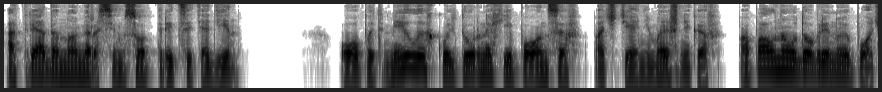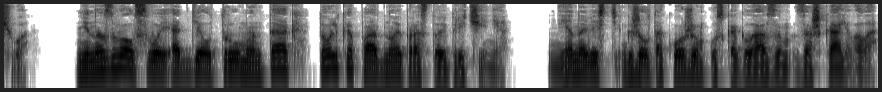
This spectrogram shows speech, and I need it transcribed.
отряда номер 731. Опыт милых культурных японцев, почти анимешников, попал на удобренную почву. Не назвал свой отдел Труман так только по одной простой причине. Ненависть к желтокожим узкоглазым зашкаливала.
